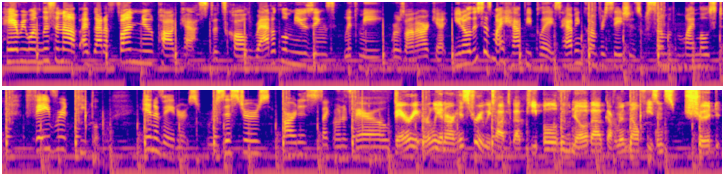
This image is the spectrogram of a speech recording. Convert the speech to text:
Hey everyone, listen up. I've got a fun new podcast. It's called Radical Musings with me, Rosanna Arquette. You know, this is my happy place, having conversations with some of my most favorite people innovators, resistors, artists like Ronan Farrow. Very early in our history, we talked about people who know about government malfeasance should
